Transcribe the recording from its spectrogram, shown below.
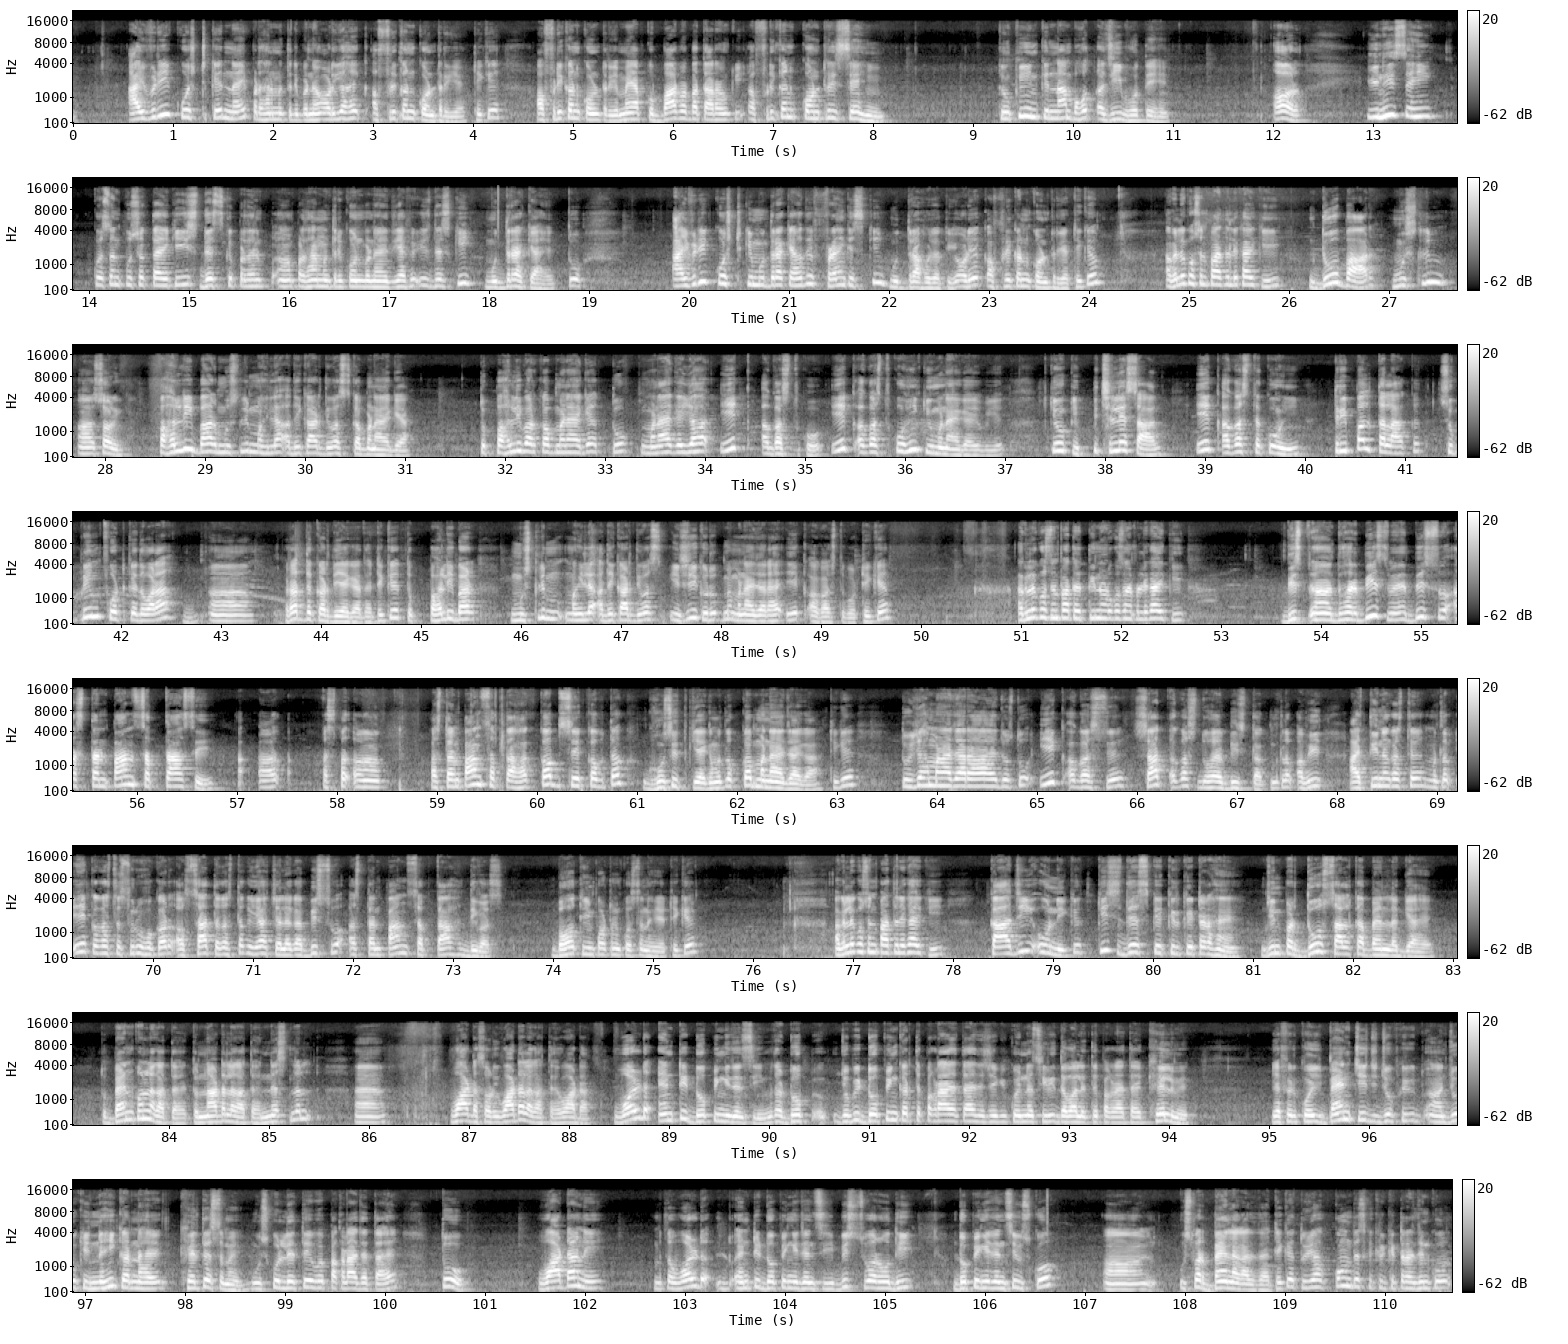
आइवरी कोस्ट के नए प्रधानमंत्री बने और यह एक अफ्रीकन कंट्री है, ठीक है? अफ्रीकन कंट्री है। मैं आपको बार बार बता रहा हूँ कि अफ्रीकन कंट्री से ही, क्योंकि इनके नाम बहुत अजीब होते हैं। और इन्हीं से ही क्वेश्चन पूछ सकता है कि इस देश के प्रधान प्रधानमंत्री कौन बनाए या फिर इस देश की मुद्रा क्या है? तो आइवरी कोस्ट की मुद्रा क्या होती है? फ्रैंक इसकी मुद्रा हो जाती है और एक अफ्रीकन कंट्री है, ठीक है? अगले क्वेश्चन पर लिखा है कि दो बार मुस्लिम सॉरी पहली बार मुस्लिम महिला अधिकार दिवस कब मनाया गया? तो पहली बार कब मनाया गया? तो मनाया गया यह एक अगस्त को। एक अगस्त को ही क्यों मनाया गया ये? क्योंकि पिछले साल एक अगस्त को ही ट्रिपल तलाक सुप्रीम कोर्ट के द्वारा रद्द कर दिया गया था, ठीक है? तो पहली बार मुस्लिम महिला अधिकार दिवस इसी के रूप में मनाया जा रहा है एक अगस्त को, ठीक है? अगले क्वेश्चन पर आते हैं, तीन नंबर क्वेश्चन पर लिखा है कि बीस दो हज़ार बीस में विश्व स्तनपान सप्ताह से स्तनपान सप्ताह कब से कब तक घोषित किया गया? मतलब कब मनाया जाएगा, ठीक है? तो यह माना जा रहा है दोस्तों, एक अगस्त से सात अगस्त 2020 तक। मतलब अभी आज तीन अगस्त है मतलब एक अगस्त से शुरू होकर और सात अगस्त तक यह चलेगा विश्व स्तनपान सप्ताह दिवस। बहुत ही इंपॉर्टेंट क्वेश्चन है ये, ठीक है? अगले क्वेश्चन पाते लिखा है कि काजी ओनिक किस देश के क्रिकेटर हैं, जिन पर दो साल का बैन लग गया है? तो बैन कौन लगाता है? तो नाडा लगाता है। नेशनल वाडा सॉरी वाडा लगाता है वाडा। वर्ल्ड एंटी डोपिंग एजेंसी मतलब डोप जो भी डोपिंग करते पकड़ा जाता है जैसे कि कोई नशीली दवा लेते पकड़ा जाता है खेल में या फिर कोई बैन चीज़ जो कि जो कि नहीं करना है खेलते समय उसको लेते हुए पकड़ा जाता है तो वाडा ने मतलब वर्ल्ड एंटी डोपिंग एजेंसी विश्वरोधी डोपिंग एजेंसी उसको आ, उस पर बैन लगा देता है ठीक है? तो यह कौन देश के क्रिकेटर हैं जिनको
